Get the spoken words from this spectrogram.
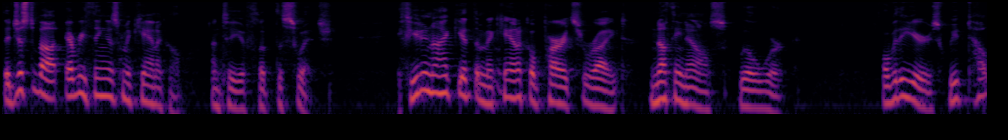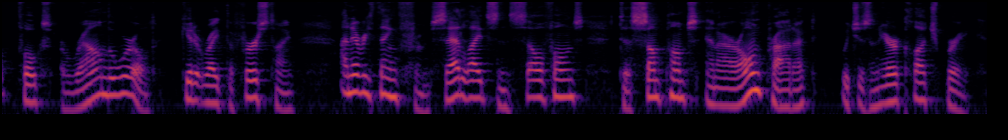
that just about everything is mechanical until you flip the switch. If you do not get the mechanical parts right, nothing else will work. Over the years, we've helped folks around the world get it right the first time on everything from satellites and cell phones to sump pumps and our own product, which is an air clutch brake.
